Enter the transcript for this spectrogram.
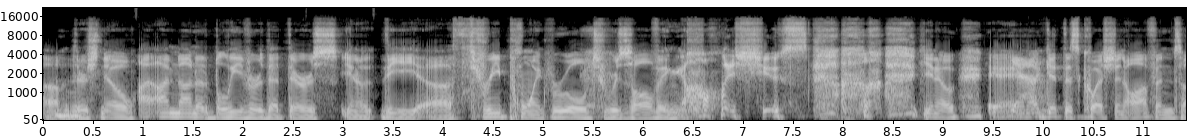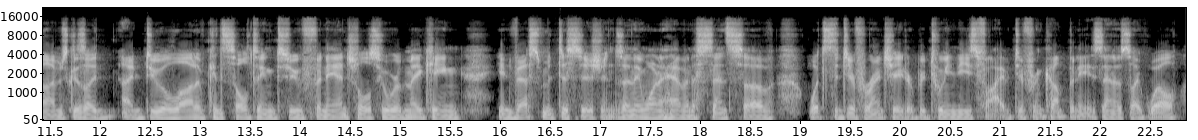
Um, mm-hmm. There's no, I, am not a believer that there's, you know, the uh, three point rule to resolving all issues. you know, and yeah. I get this question oftentimes because I, I do a lot of consulting to financials who are making investment decisions and they want to have a sense of what's the differentiator between these five different companies. And it's like, well,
